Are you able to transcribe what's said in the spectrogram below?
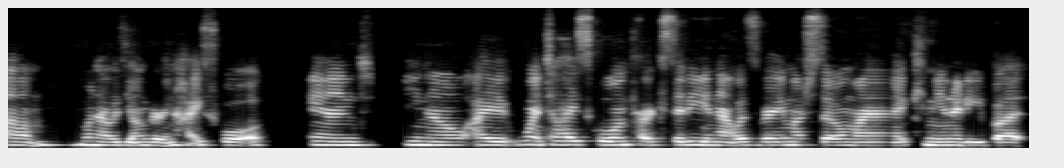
um, when I was younger in high school. And you know, I went to high school in Park City, and that was very much so my community. But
